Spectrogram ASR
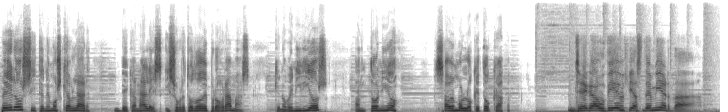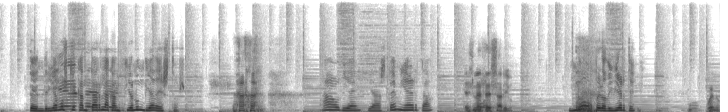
Pero si tenemos que hablar de canales y sobre todo de programas que no ven ni Dios, Antonio, sabemos lo que toca. Llega audiencias de mierda. Tendríamos que cantar la canción un día de estos. audiencias de mierda. ¿Es necesario? No, pero divierte. Bueno.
